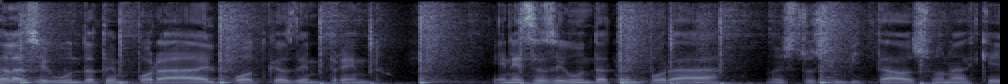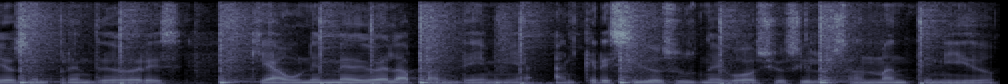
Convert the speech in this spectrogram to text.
a la segunda temporada del podcast de Emprendo. En esta segunda temporada, nuestros invitados son aquellos emprendedores que aún en medio de la pandemia han crecido sus negocios y los han mantenido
